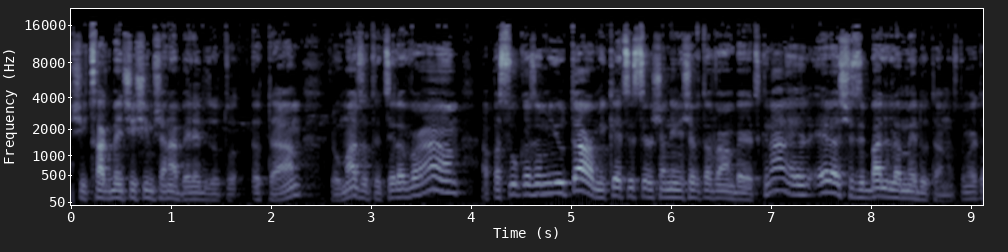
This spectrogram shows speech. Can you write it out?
שיצחק בן 60 שנה בילד אותם, לעומת זאת אצל אברהם הפסוק הזה מיותר מקץ עשר שנים יושבת אברהם בארץ כנען אלא שזה בא ללמד אותנו זאת אומרת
